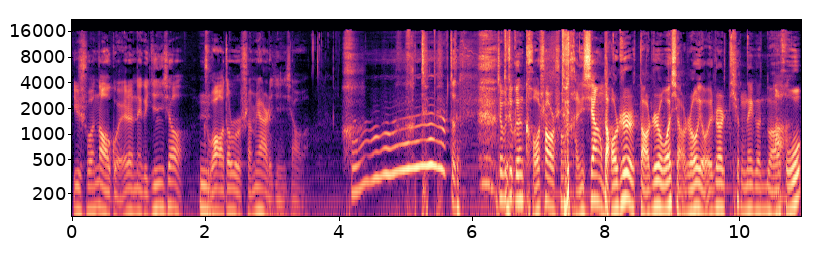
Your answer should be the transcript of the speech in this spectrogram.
一说闹鬼的那个音效，嗯。主要都是什么样的音效啊？这不就跟口哨声很像吗？导致导致我小时候有一阵儿听那个暖壶，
